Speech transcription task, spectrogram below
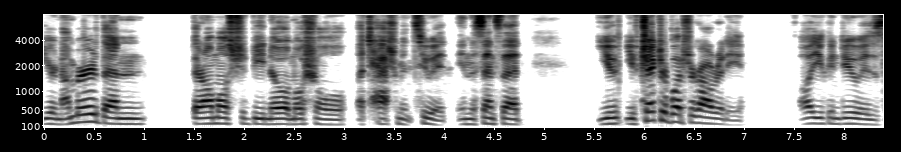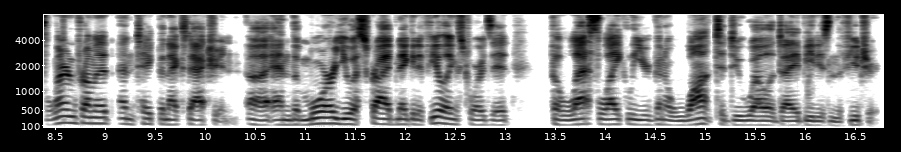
your number, then there almost should be no emotional attachment to it in the sense that you you've checked your blood sugar already. All you can do is learn from it and take the next action. Uh, and the more you ascribe negative feelings towards it the less likely you're going to want to do well at diabetes in the future.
